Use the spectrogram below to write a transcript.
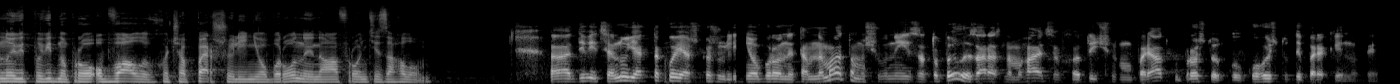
ну і відповідно про обвал, хоча б першої лінії оборони на фронті загалом? Дивіться, ну як такої, я ж кажу, лінії оборони там нема, тому що вони її затопили. Зараз намагаються в хаотичному порядку просто когось туди перекинути.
